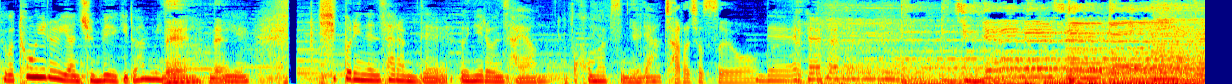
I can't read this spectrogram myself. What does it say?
그리고 통일을 위한 준비이기도 합니다. 네, 네. 예. 씨 뿌리는 사람들, 은혜로운 사연, 고맙습니다. 예, 잘하셨어요. 네.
